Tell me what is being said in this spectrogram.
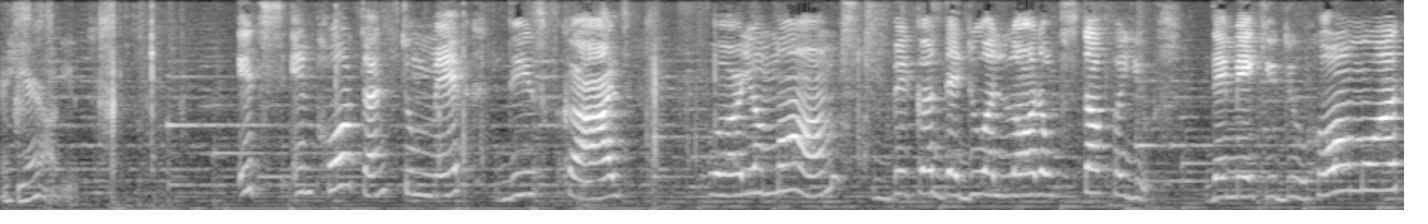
Right here, I'll use. It's important to make these cards for your moms because they do a lot of stuff for you. They make you do homework,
